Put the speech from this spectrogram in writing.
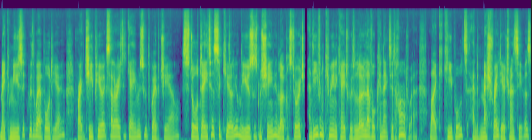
make music with web audio, write GPU accelerated games with WebGL, store data securely on the user's machine in local storage, and even communicate with low level connected hardware like keyboards and mesh radio transceivers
